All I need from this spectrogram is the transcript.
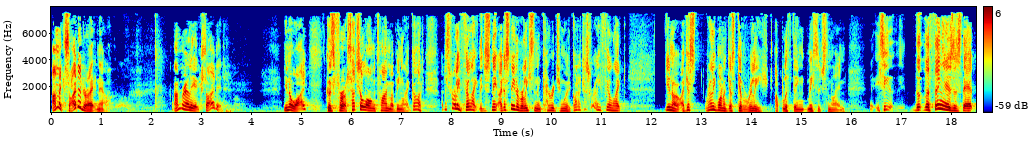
I'm excited right now. I'm really excited. You know why? Because for such a long time I've been like, God, I just really feel like they just need, I just need to release an encouraging word. God, I just really feel like, you know, I just really want to just give a really uplifting message tonight. And you see, the, the thing is, is that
